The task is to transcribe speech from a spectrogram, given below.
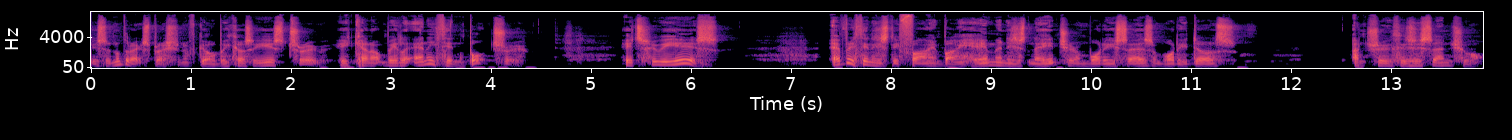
is another expression of God because He is true. He cannot be anything but true. It's who He is. Everything is defined by Him and His nature and what He says and what He does. And truth is essential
